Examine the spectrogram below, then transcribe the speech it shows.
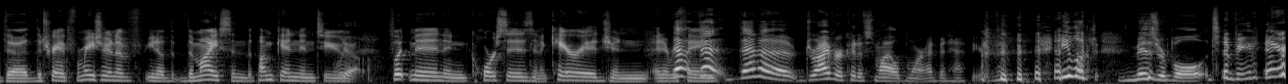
the the transformation of you know the, the mice and the pumpkin into Yeah. footmen and horses and a carriage and and That everything that that uh driver could have smiled more. I'd been happier. he looked miserable to be there.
